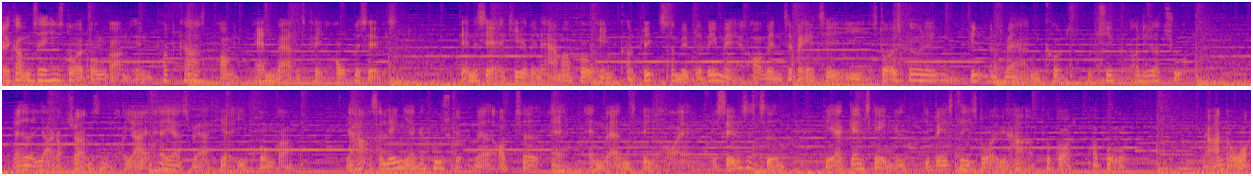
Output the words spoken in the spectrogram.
Velkommen til Historiebunkeren, en podcast om 2. verdenskrig og besættelse. Denne serie kigger vi nærmere på en konflikt, som vi bliver ved med at vende tilbage til i historieskrivningen, filmens verden, kunst, musik og litteratur. Jeg hedder Jakob Sørensen, og jeg er jeres vært her i Bunkeren. Jeg har, så længe jeg kan huske, været optaget af 2. verdenskrig og af besættelsestiden. Det er ganske enkelt det bedste historie, vi har på godt og på ondt. Med andre ord,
